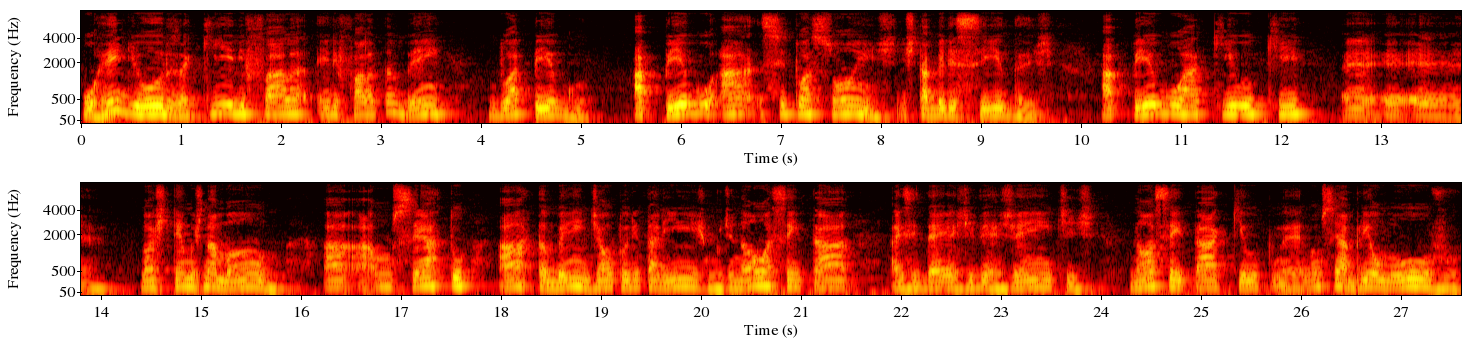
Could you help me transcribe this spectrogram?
O Rei de Ouros aqui ele fala, ele fala também do apego. Apego a situações estabelecidas, apego àquilo que é, é, é, nós temos na mão, a, a um certo ar também de autoritarismo, de não aceitar as ideias divergentes, não aceitar aquilo, né, não se abrir ao novo.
